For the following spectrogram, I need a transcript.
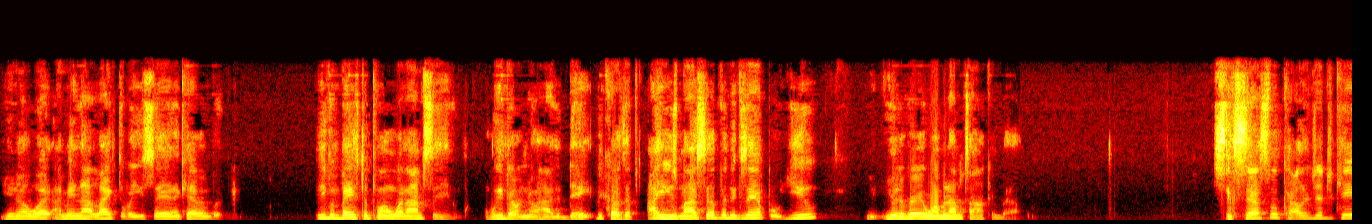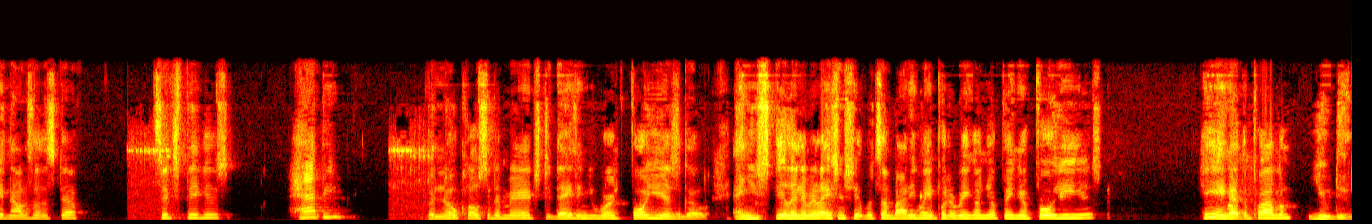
you know what? I may not like the way you said it, Kevin, but even based upon what I'm saying, we don't know how to date because if I use myself as an example, you, You're the very woman I'm talking about. Successful, college educated, and all this other stuff. Six figures, happy, but no closer to marriage today than you were four years ago. And you still in a relationship with somebody who ain't put a ring on your finger in four years? He ain't got the problem. You do.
